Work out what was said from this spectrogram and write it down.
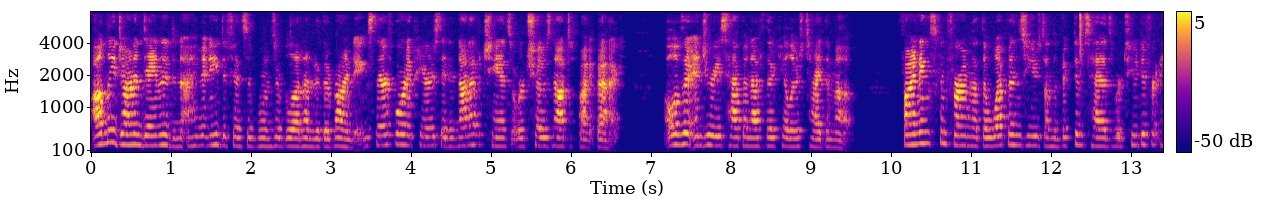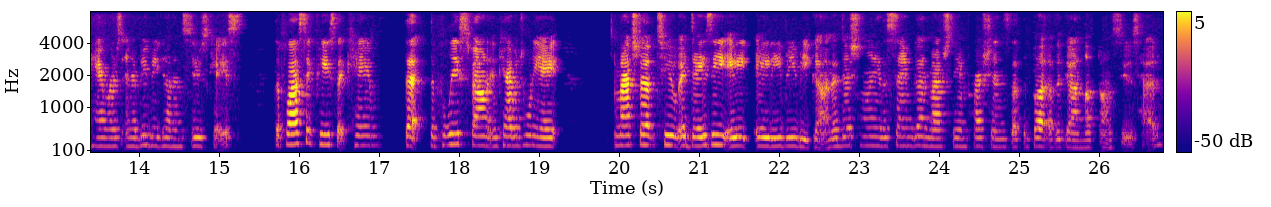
Oddly, John and Dana did not have any defensive wounds or blood under their bindings. Therefore, it appears they did not have a chance or chose not to fight back. All of their injuries happened after their killers tied them up. Findings confirm that the weapons used on the victims' heads were two different hammers and a BB gun in Sue's case. The plastic piece that came that the police found in cabin 28 matched up to a Daisy 880 BB gun. Additionally, the same gun matched the impressions that the butt of the gun left on Sue's head.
